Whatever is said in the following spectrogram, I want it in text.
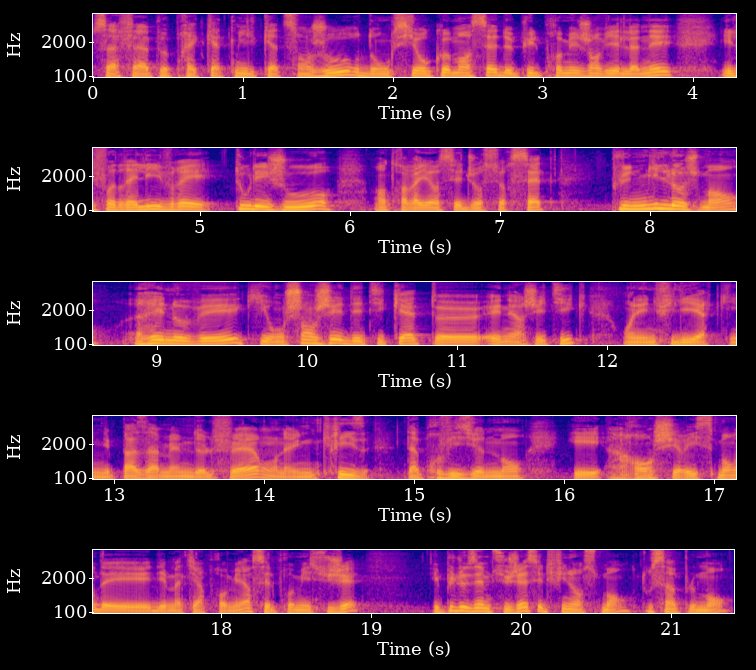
ça fait à peu près 4 400 jours. Donc si on commençait depuis le 1er janvier de l'année, il faudrait livrer tous les jours, en travaillant 7 jours sur 7, plus de 1000 logements rénovés qui ont changé d'étiquette euh, énergétique. On a une filière qui n'est pas à même de le faire. On a une crise d'approvisionnement et un renchérissement des matières premières. C'est le premier sujet. Et puis le deuxième sujet, c'est le financement, tout simplement,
